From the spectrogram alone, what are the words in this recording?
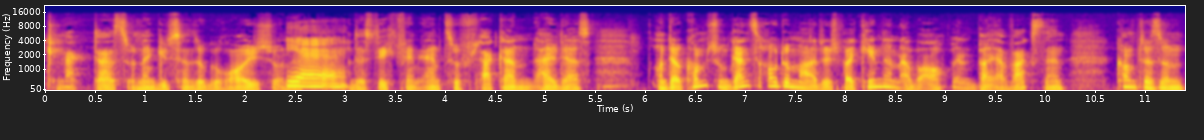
knackt das und dann gibt es dann so Geräusche und, Ja. und das Licht fängt an zu flackern und all das. Und da kommt schon ganz automatisch bei Kindern, aber auch bei Erwachsenen, kommt da so ein,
